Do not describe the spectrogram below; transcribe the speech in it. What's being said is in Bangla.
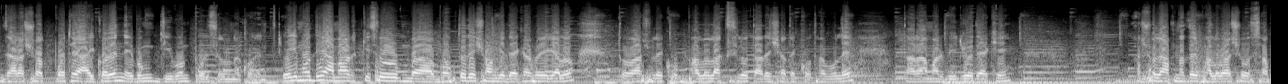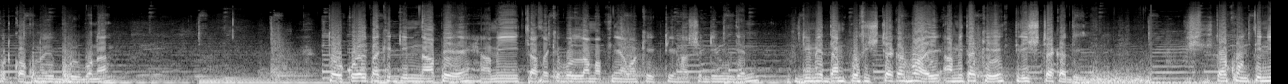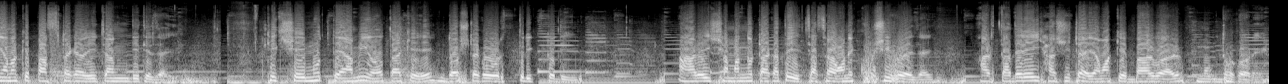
যারা সৎ পথে আয় করেন এবং জীবন পরিচালনা করেন। এর মধ্যে আমার কিছু ভক্তদের সঙ্গে দেখা হয়ে গেল। তো আসলে খুব ভালো লাগছিল তাদের সাথে কথা বলে। তারা আমার ভিডিও দেখে। আসলে আপনাদের ভালোবাসা ও সাপোর্ট কখনোই ভুলবো না। তো কোয়েল পাখির ডিম না পেয়ে আমি চাচাকে বললাম, আপনি আমাকে একটি হাঁসের ডিম দেন। ডিমের দাম পঁচিশ টাকা হয়, আমি তাকে ত্রিশ টাকা দিই। তখন তিনি আমাকে পাঁচ টাকা রিটার্ন দিতে যাই ঠিক সেই মুহূর্তে আমিও তাকে দশ টাকা অতিরিক্ত দিই। আর এই সামান্য টাকাতেই চাচা অনেক খুশি হয়ে যায়। আর তাদের এই হাসিটাই আমাকে বারবার মুগ্ধ করে।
